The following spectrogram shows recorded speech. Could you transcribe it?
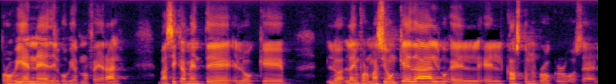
proviene del gobierno federal. Básicamente, lo que la información que da el, el, el customs broker, o sea, el,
